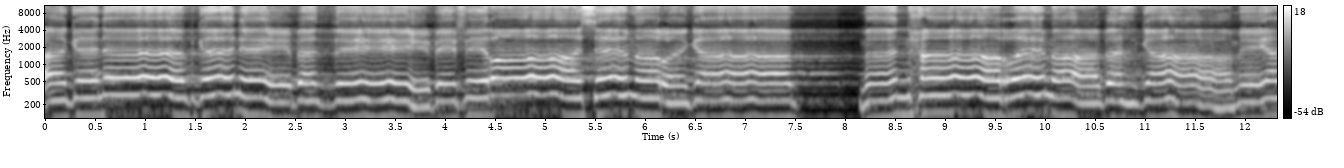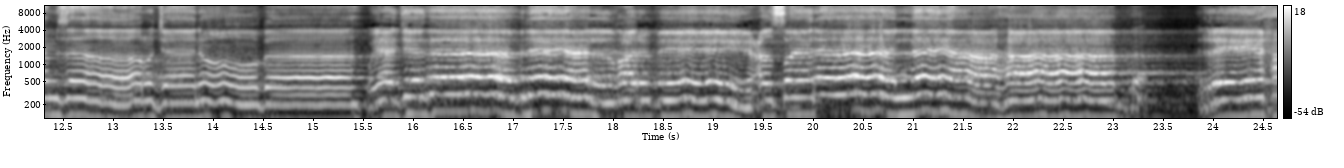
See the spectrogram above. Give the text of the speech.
أقنب قنيب الذيب في رأس مرقب من حر ما به قام يمزر جنوبه. ويجذبني الغربي عصر اللياهب ريح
